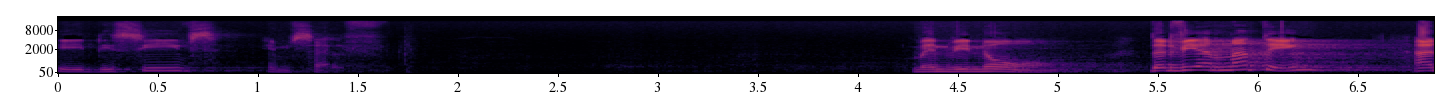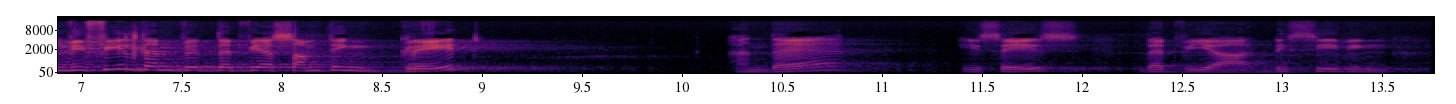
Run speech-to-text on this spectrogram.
he deceives himself. When we know that we are nothing and we feel that we are something great, and there he says that we are deceiving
